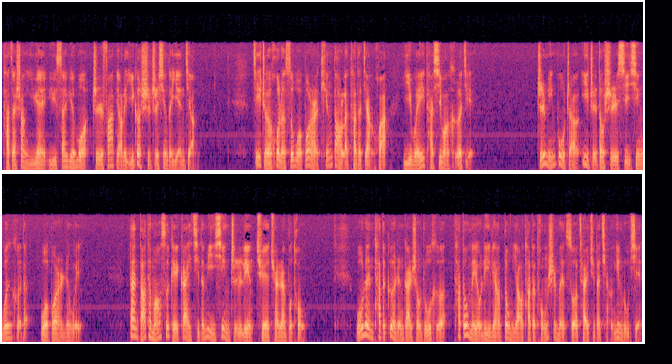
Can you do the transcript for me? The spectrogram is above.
他在上议院于三月末只发表了一个实质性的演讲。记者霍勒斯·沃波尔听到了他的讲话，以为他希望和解。殖民部长一直都是细心温和的，沃波尔认为，但达特茅斯给盖奇的密信指令却全然不同。无论他的个人感受如何，他都没有力量动摇他的同事们所采取的强硬路线。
